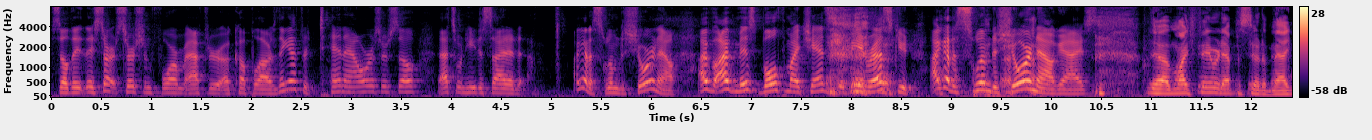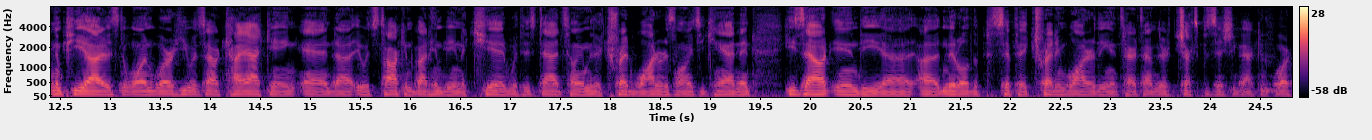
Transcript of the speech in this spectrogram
So they, they start searching for him after a couple hours. I think after ten hours or so, that's when he decided, "I got to swim to shore now. I've I've missed both my chances of being rescued. I got to swim to shore now, guys." Yeah, my favorite episode of Magnum PI is the one where he was out kayaking and uh, it was talking about him being a kid with his dad telling him to tread water as long as he can. And he's out in the uh, uh, middle of the Pacific treading water the entire time. They're juxtaposition back and forth.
